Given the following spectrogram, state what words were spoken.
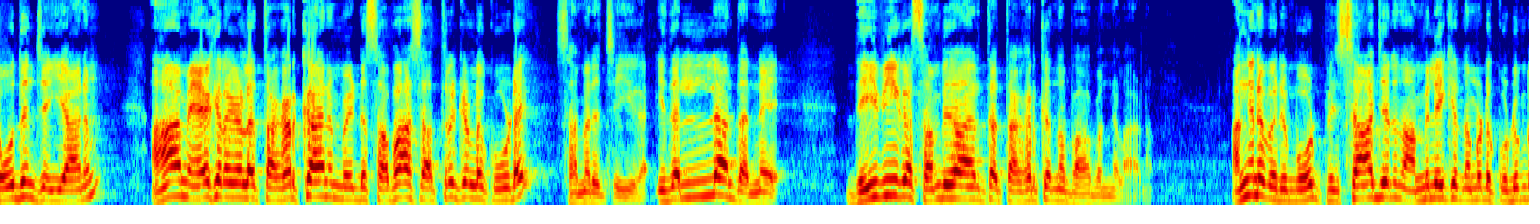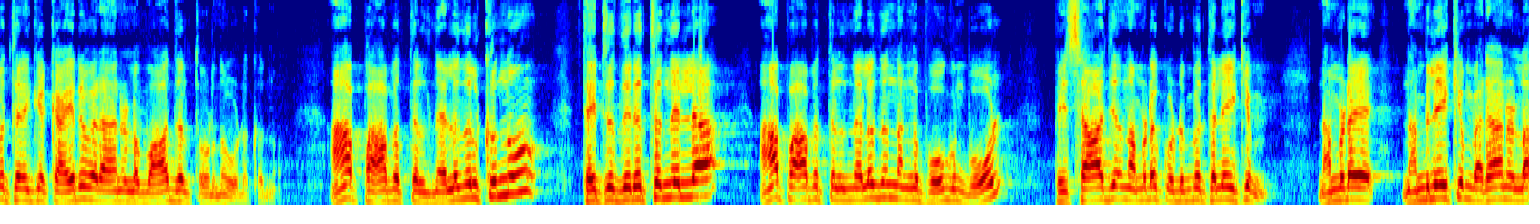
ചോദ്യം ചെയ്യാനും ആ മേഖലകളെ തകർക്കാനും വേണ്ടി സഭാ ശത്രുക്കളുടെ കൂടെ സമരം ചെയ്യുക. ഇതെല്ലാം തന്നെ ദൈവിക സംവിധാനത്തെ തകർക്കുന്ന പാപങ്ങളാണ്. അങ്ങനെ വരുമ്പോൾ പിശാചന നമ്മിലേക്ക് നമ്മുടെ കുടുംബത്തിലേക്ക് കയറി വരാനുള്ള വാതിൽ തുറന്നു കൊടുക്കുന്നു. ആ പാപത്തിൽ നിലനിൽക്കുന്നു തെറ്റ് തിരുത്തുന്നില്ല. ആ പാപത്തിൽ നിലനിന്ന് അങ്ങ് പോകുമ്പോൾ പിശാച് നമ്മുടെ കുടുംബത്തിലേക്കും നമ്മുടെ നമ്മിലേക്കും വരാനുള്ള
